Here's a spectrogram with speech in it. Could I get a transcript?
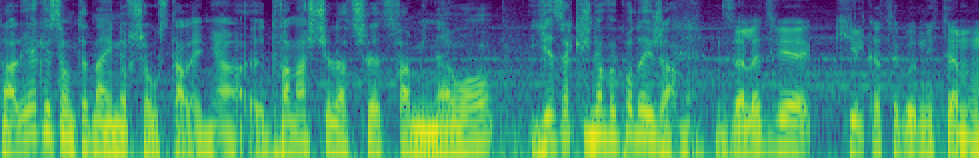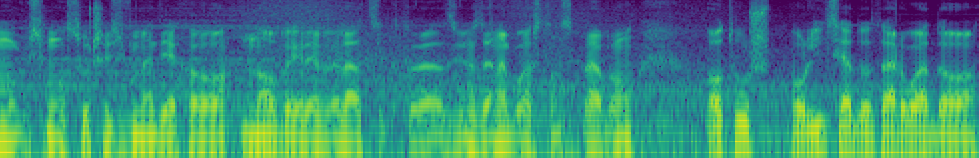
No ale jakie są te najnowsze ustalenia? 12 lat śledztwa minęło, jest jakiś nowy podejrzany. Zaledwie kilka tygodni temu mogliśmy usłyszeć w mediach o nowej rewelacji, która związana była z tą sprawą. Otóż policja dotarła do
